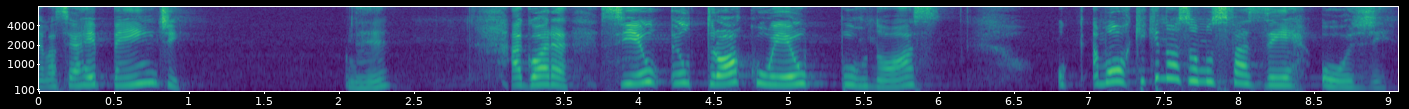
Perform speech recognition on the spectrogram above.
Ela se arrepende. Né? Agora, se eu, eu troco eu por nós, o, amor, o que, que nós vamos fazer hoje?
